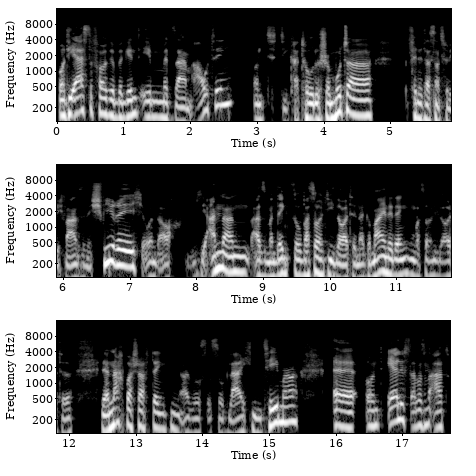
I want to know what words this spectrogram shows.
Und die erste Folge beginnt eben mit seinem Outing und die katholische Mutter findet das natürlich wahnsinnig schwierig und auch die anderen, also man denkt so, was sollen die Leute in der Gemeinde denken, was sollen die Leute in der Nachbarschaft denken, also es ist so gleich ein Thema. Äh, und er löst aber so eine Art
